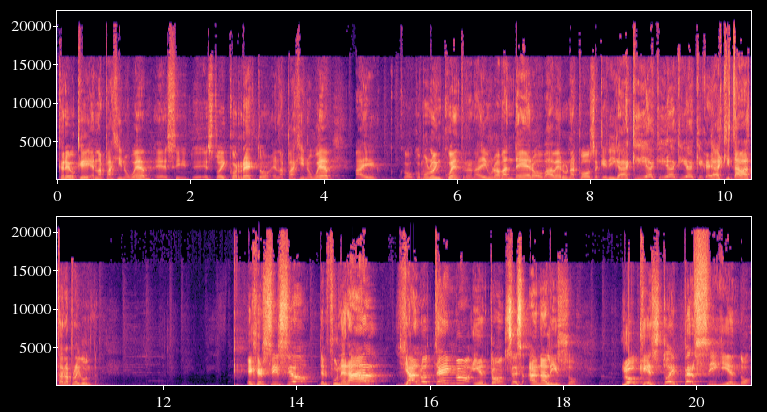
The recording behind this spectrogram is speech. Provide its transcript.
Creo que en la página web, eh, si estoy correcto, en la página web hay, ¿cómo lo encuentran? Hay una bandera o va a haber una cosa que diga aquí, aquí, aquí, aquí. Aquí está, está la pregunta. Ejercicio del funeral ya lo tengo y entonces analizo. Lo que estoy persiguiendo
